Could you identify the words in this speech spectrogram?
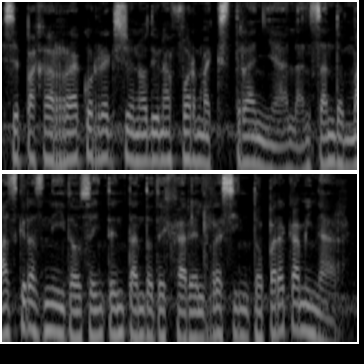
ese pajarraco reaccionó de una forma extraña, lanzando más graznidos e intentando dejar el recinto para caminar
